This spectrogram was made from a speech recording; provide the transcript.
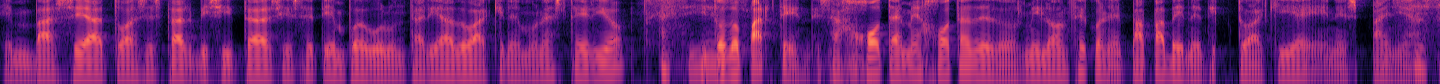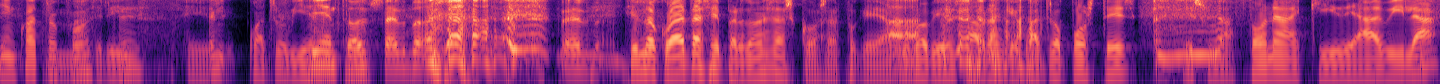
en base a todas estas visitas y este tiempo de voluntariado aquí en el monasterio. Así y todo parte de esa JMJ de 2011 con el Papa Benedicto aquí en España. Sí, sí, en cuatro postes. cuatro vientos. Vientos, perdón. perdón. Siendo croata se perdona esas cosas, porque ah. algunos bien sabrán que cuatro postes es una zona aquí de Ávila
